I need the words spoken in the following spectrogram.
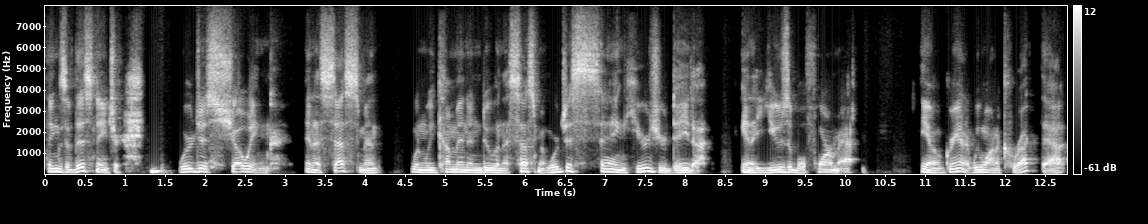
things of this nature. We're just showing an assessment when we come in and do an assessment. We're just saying, here's your data in a usable format. You know, granted, we want to correct that,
